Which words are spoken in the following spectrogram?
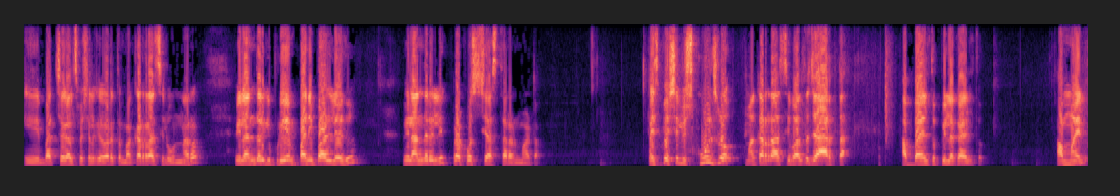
ఈ బచ్చగాళ్ళు స్పెషల్గా ఎవరైతే మకర రాశిలో ఉన్నారో వీళ్ళందరికీ ఇప్పుడు ఏం పని పాడలేదు వీళ్ళందరూ వెళ్ళి ప్రపోజ్ చేస్తారనమాట ఎస్పెషల్లీ స్కూల్స్లో మకర రాశి వాళ్ళతో జాగ్రత్త. అబ్బాయిలతో పిల్లకాయలతో అమ్మాయిలు.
